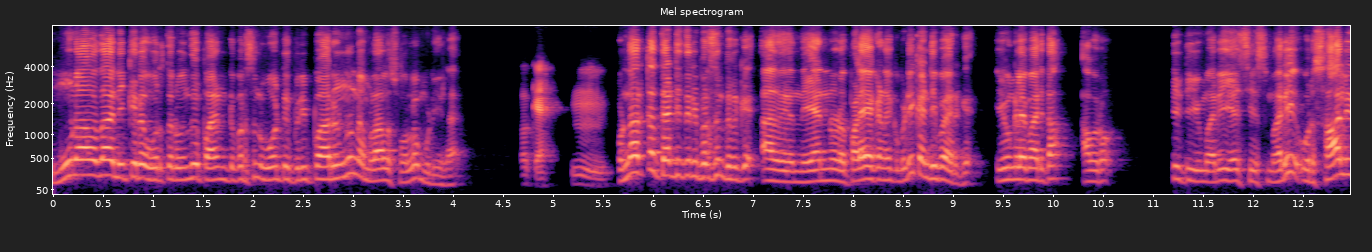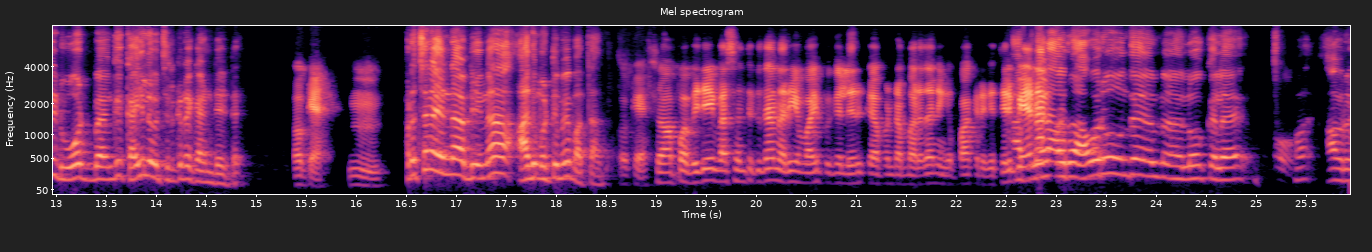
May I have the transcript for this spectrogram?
மூணாவதா நிக்கிற ஒருத்தர் வந்து பதினெட்டு பர்சன்ட் ஓட்டு பிரிப்பாருன்னு நம்மளால சொல்ல முடியல. ஓகே. ம். பொன்னார்ட்ட தேர்ட்டி த்ரீ பர்சன்ட் இருக்கு. அது என்னோட பழைய கணக்குப்படி கண்டிப்பா இருக்கு. இவங்களே மாதிரி தான். அவரும் டிடிவி மாதிரி ஏசிஎஸ் மாதிரி ஒரு சாலிட் ஓட் பேங்க் கையில வச்சிருக்கிற கேண்டிடேட் ஓகே ம் பிரச்சனை என்ன அப்படின்னா அது மட்டுமே பத்தாது. ஓகே சோ அப்ப விஜய் வசந்துக்கு தான் நிறைய வாய்ப்புகள் இருக்கு அப்படின்ற மாதிரி தான் நீங்க பாக்குறீங்க. திருப்பி ஏன்னா அவரு அவரும் வந்து லோக்கல் அவரு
